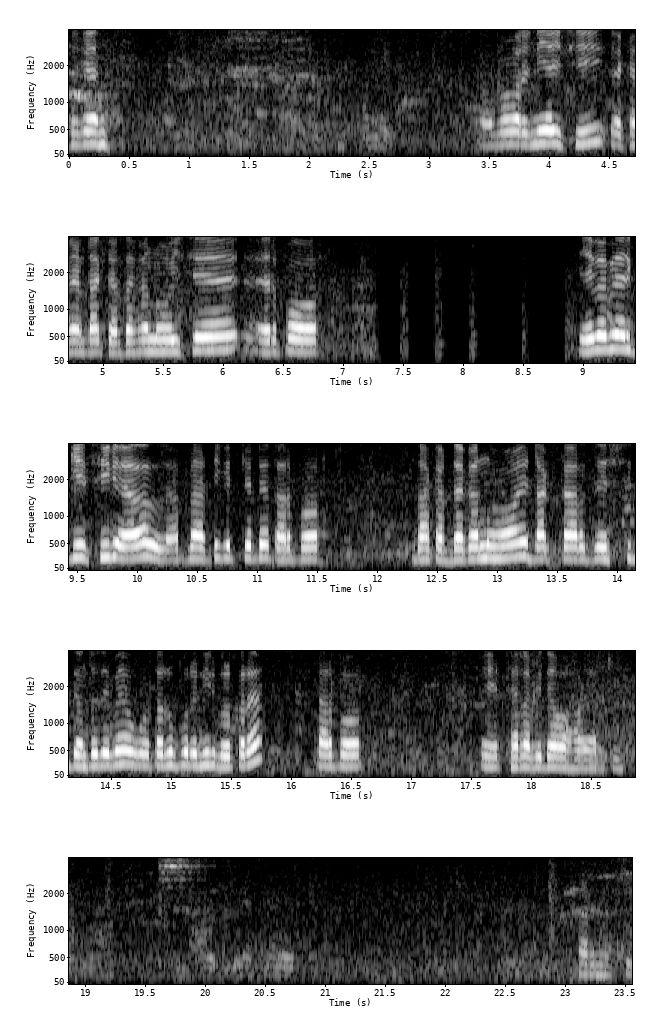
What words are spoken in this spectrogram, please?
দেখেন। বাবার নিয়ে আইছি, এখানে ডাক্তার দেখানো হয়েছে এরপর এইভাবে আর কি সিরিয়াল আপনার টিকিট কেটে তারপর ডাক্তার দেখানো হয়, ডাক্তার যে সিদ্ধান্ত দেবে ওটার উপরে নির্ভর করে তারপর এই থেরাপি দেওয়া হয় আর কি। ফার্মেসি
